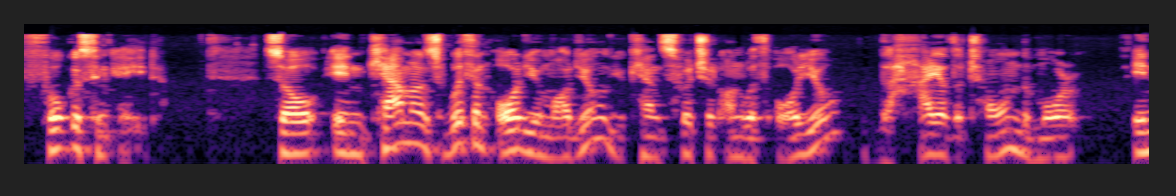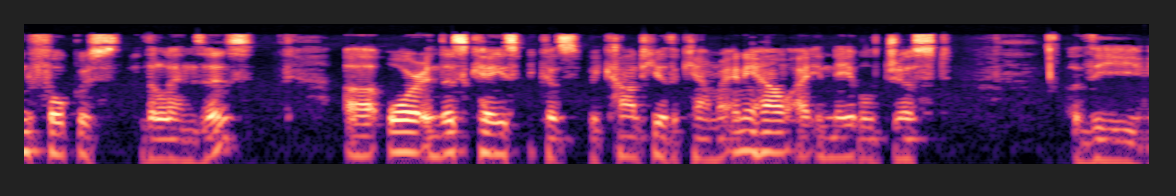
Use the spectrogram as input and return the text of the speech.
focusing aid. So in cameras with an audio module, you can switch it on with audio. The higher the tone, the more in focus the lens is. Uh, or in this case, because we can't hear the camera anyhow, I enable just the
